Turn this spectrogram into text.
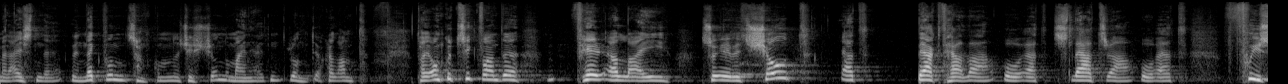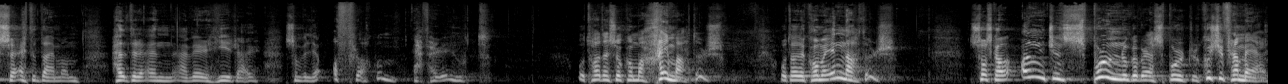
men eisene i nekvun, samkommun og kyrkjon og menigheten rundt i akkurat land. Ta i onkur tryggvande fer alai, så er vi sjått at bergtala og at slætra og at fysa etter daimon heldre enn er være hirar som vilja offra okkur, er ferdig ut. Og ta det så koma heimater, og da det kommer inn natter, så skal ønsken spørre noe være spurtur, hvordan fra mer,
